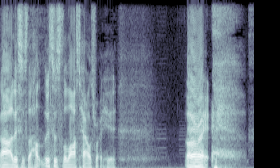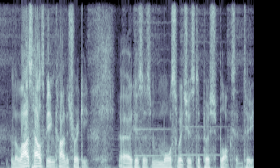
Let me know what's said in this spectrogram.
Ah, this is the this is the last house right here. Alright. And the last house being kind of tricky. Because uh, there's more switches to push blocks into.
